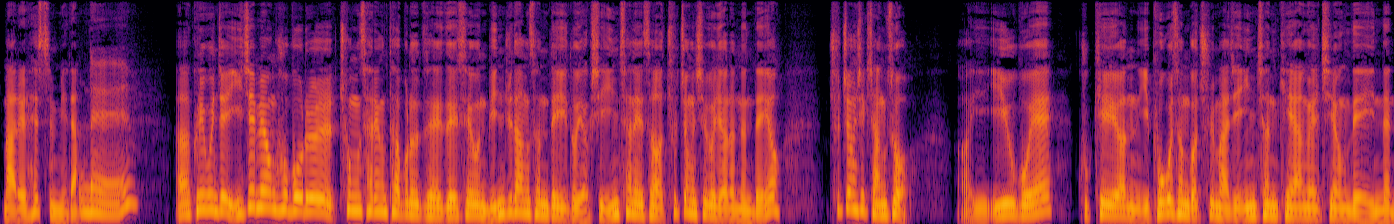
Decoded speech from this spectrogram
말을 했습니다. 네. 아, 그리고 이제 이재명 후보를 총사령탑으로 내세운 민주당 선대위도 역시 인천에서 출정식을 열었는데요. 출정식 장소 어, 이, 이 후보의 국회의원 이 보궐선거 출마지 인천 계양을 지역 내에 있는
